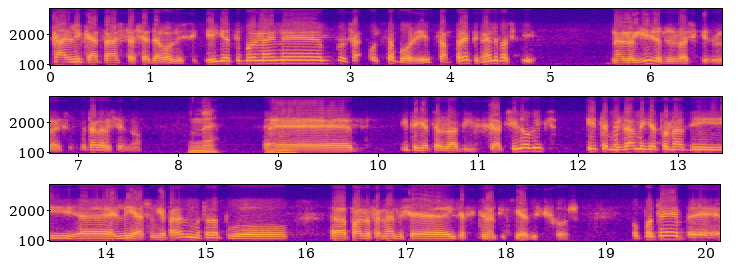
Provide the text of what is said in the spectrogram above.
καλή κατάσταση ανταγωνιστική γιατί μπορεί να είναι, θα, όχι θα μπορεί, θα πρέπει να είναι βασική. Να λογίζονται ως βασική τουλάχιστον. Κατάλαβες τι εννοώ. Ναι. Ε, είτε για τον Αντι Κατσίνοβιτς, είτε μιλάμε για τον Αντι ε, Ελίασον. Για παράδειγμα τώρα που ο ε, Παύλο Φερνάντες ε, είχε αυτή την ατυχία δυστυχώς. Οπότε ε,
